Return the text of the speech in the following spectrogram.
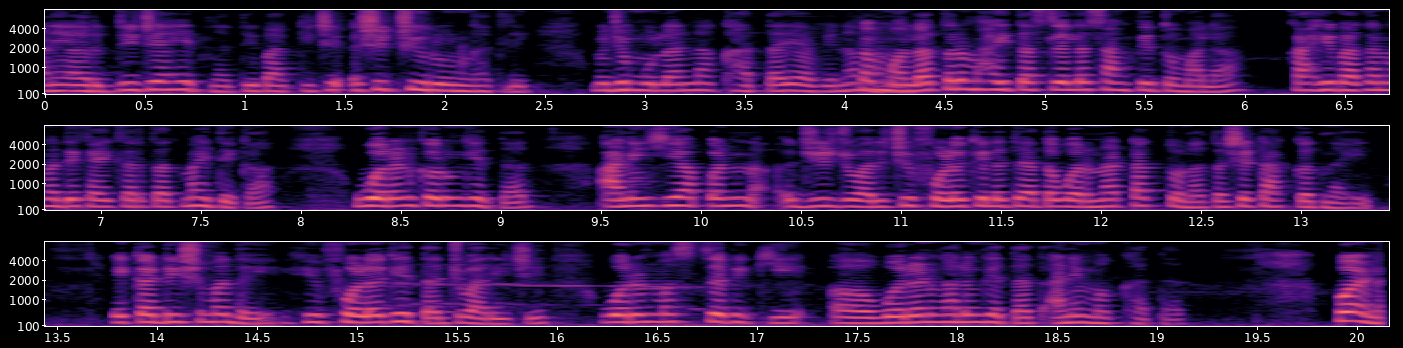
आणि अर्धी जी आहेत ना ती बाकीची अशी चिरून घातली. म्हणजे मुलांना खाता यावे ना मला तर माहीत असलेलं सांगते तुम्हाला काही भागांमध्ये काय करतात माहिती आहे का? वरण करून घेतात आणि ही आपण जी ज्वारीची फळं केलं ते आता वरणात टाकतो ना तसे टाकत नाहीत. एका डिशमध्ये ही फळं घेतात ज्वारीची वरण मस्तपैकी वरण घालून घेतात आणि मग खातात. पण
